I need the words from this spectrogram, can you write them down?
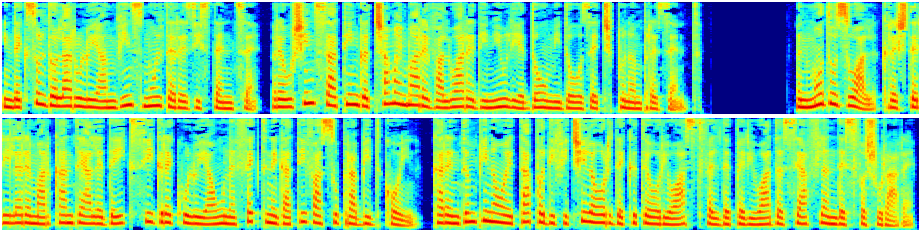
indexul dolarului a învins multe rezistențe, reușind să atingă cea mai mare valoare din iulie 2020 până în prezent. În mod uzual, creșterile remarcante ale DXY-ului au un efect negativ asupra Bitcoin, care întâmpină o etapă dificilă ori de câte ori o astfel de perioadă se află în desfășurare.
